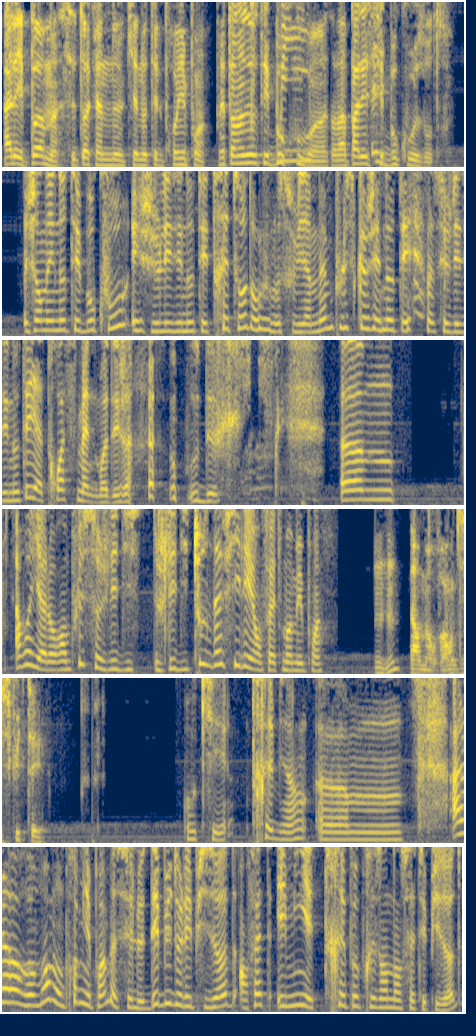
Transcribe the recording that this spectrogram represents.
Allez, Pomme, c'est toi qui as, qui as noté le premier point. Après, t'en as noté beaucoup, Oui. hein. T'en as pas laissé Et- beaucoup aux autres. J'en ai noté beaucoup et je les ai notés très tôt, donc je me souviens même plus ce que j'ai noté parce que je les ai notés il y a trois semaines, moi déjà ou deux. Euh... Ah oui, alors en plus je les dis, je les dis tous d'affilée en fait, moi mes points. Mhm. Non mais on va en discuter. Ok, très bien. Euh, Alors moi mon premier point, bah, c'est le début de l'épisode. En fait, Amy est très peu présente dans cet épisode.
